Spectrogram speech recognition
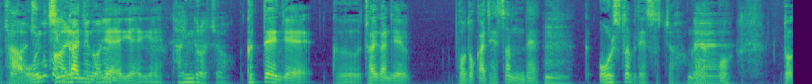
그렇죠. 다 올- 지금까지도 거는 예예 예. 다 힘들었죠. 그때 이제 그 저희가 이제 보도까지 했었는데 음. 올 스톱이 됐었죠. 네. 그래갖고 또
